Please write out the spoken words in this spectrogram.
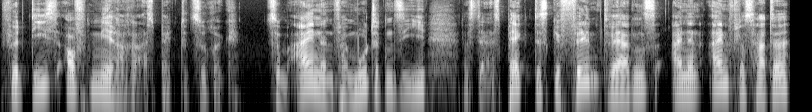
führt dies auf mehrere Aspekte zurück. Zum einen vermuteten sie, dass der Aspekt des Gefilmtwerdens einen Einfluss hatte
